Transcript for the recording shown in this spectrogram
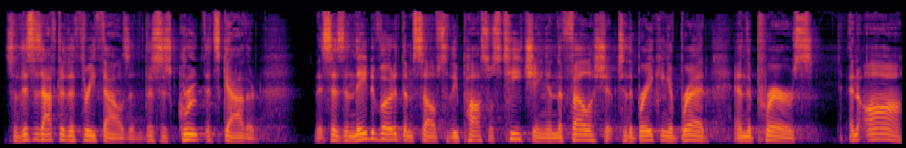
So this is after the 3,000. There's this group that's gathered. And it says, And they devoted themselves to the apostles' teaching and the fellowship, to the breaking of bread and the prayers. And awe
